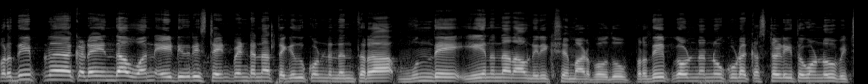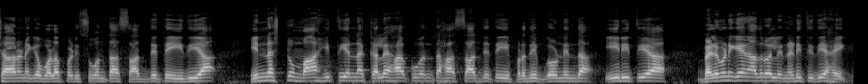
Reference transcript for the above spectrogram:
ಪ್ರದೀಪ್ನ ಕಡೆಯಿಂದ ಒನ್ ಏಯ್ಟಿ ತ್ರೀ ಸ್ಟೇಟ್ಮೆಂಟ್ ಅನ್ನ ತೆಗೆದುಕೊಂಡ ನಂತರ ಮುಂದೆ ಏನನ್ನ ನಾವು ನಿರೀಕ್ಷೆ ಮಾಡಬಹುದು ಪ್ರದೀಪ್ ಗೌಡ್ನನ್ನು ಕೂಡ ಕಸ್ಟಡಿಗೆ ತಗೊಂಡು ವಿಚಾರಣೆಗೆ ಒಳಪಡಿಸುವಂತಹ ಸಾಧ್ಯತೆ ಇದೆಯಾ? ಇನ್ನಷ್ಟು ಮಾಹಿತಿಯನ್ನ ಕಲೆ ಹಾಕುವಂತಹ ಸಾಧ್ಯತೆ ಈ ಪ್ರದೀಪ್ ಗೌಡ್ನಿಂದ ಈ ರೀತಿಯ ಬೆಳವಣಿಗೆ ಏನಾದರೂ ಅಲ್ಲಿ ನಡೀತಿದೆಯಾ ಹೇಗೆ?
